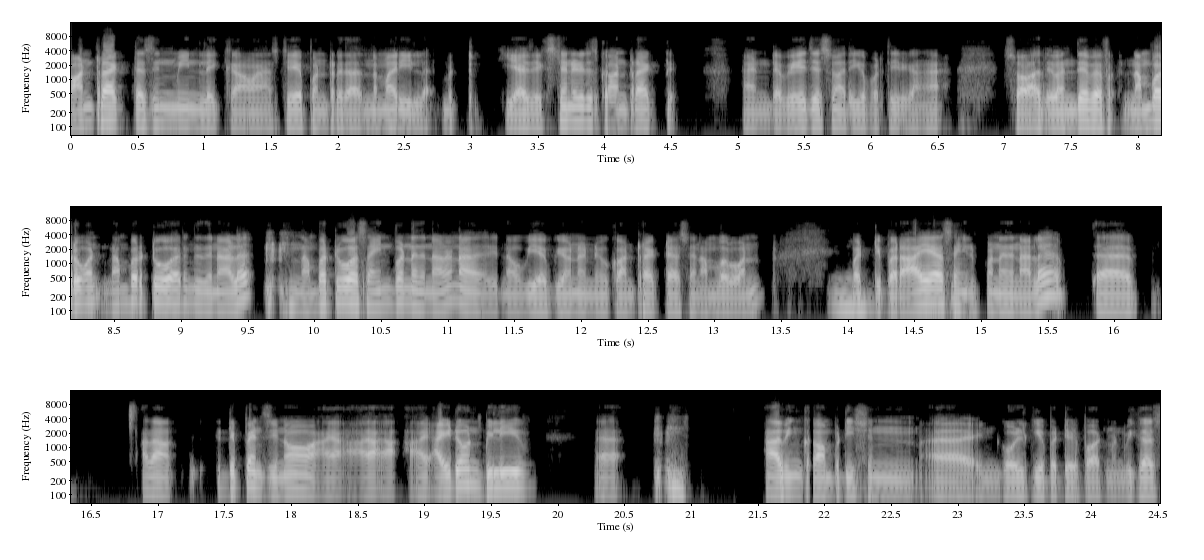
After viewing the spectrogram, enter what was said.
contract doesn't mean like அவன் ஸ்டே பண்றது அந்த மாதிரி இல்லை. But he has extended his contract and வேஜஸும் அதிகப்படுத்தியிருக்காங்க. ஸோ அது வந்து நம்பர் ஒன் நம்பர் டூவாக இருந்ததுனால நம்பர் டூவாக சைன் பண்ணதுனால நான் now we have given a new contract as a number one but இப்போ ராயா சைன் பண்ணதுனால அதான் depends you know I don't believe having competition uh, in goalkeeper department because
